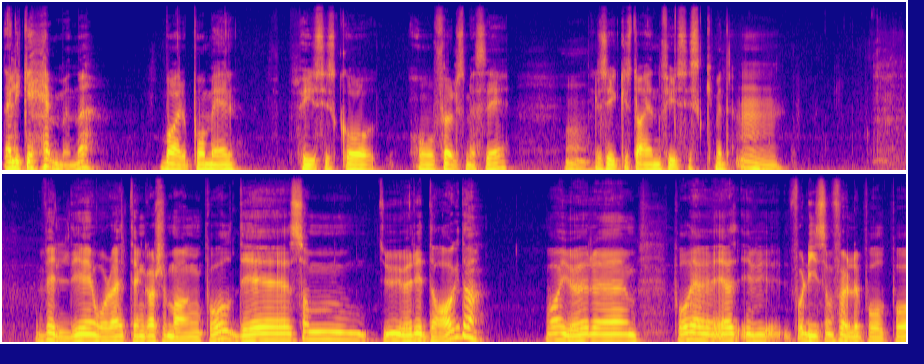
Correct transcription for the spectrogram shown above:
Det er like hemmende, bare på mer fysisk og, og følelsesmessig, Mm. eller psykisk, da, enn fysisk. Med det. Mm. Veldig ålreit engasjement, Pål. Det som du gjør i dag, da. Hva gjør eh, Pål? For de som følger Pål på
